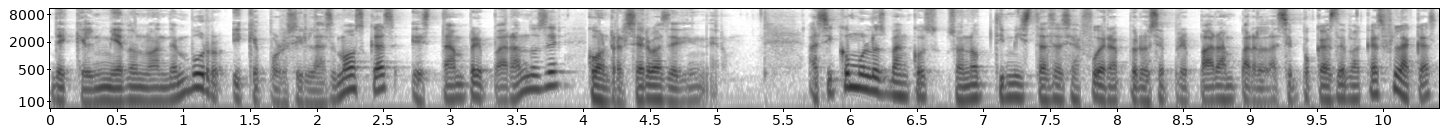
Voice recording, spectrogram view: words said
de que el miedo no anda en burro y que por si las moscas están preparándose con reservas de dinero. Así como los bancos son optimistas hacia afuera pero se preparan para las épocas de vacas flacas,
